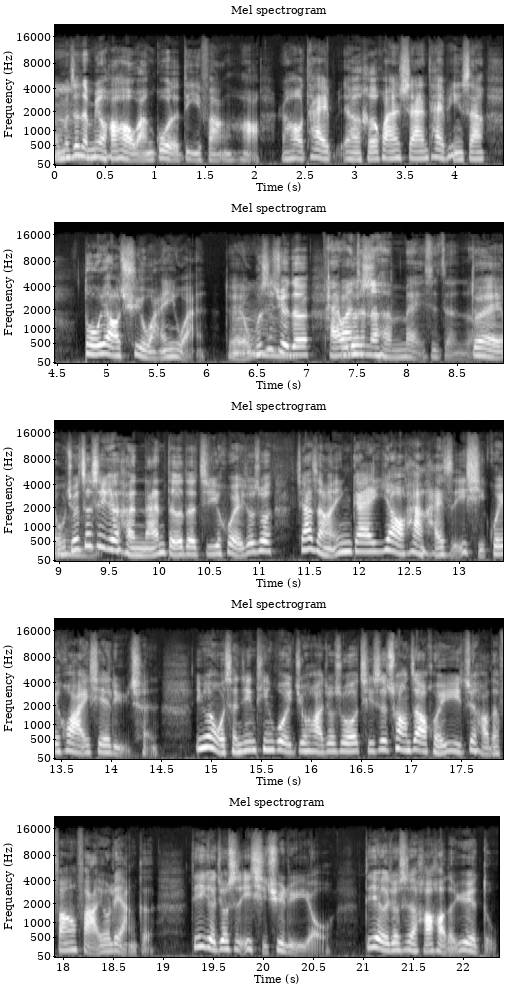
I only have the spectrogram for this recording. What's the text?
我们真的没有好好玩过的地方哈。然后太呃合欢山、太平山都要去玩一玩。对，我是觉得台湾真的很美，是真的。对，我觉得这是一个很难得的机会，就是说家长应该要和孩子一起规划一些旅程。因为我曾经听过一句话，就是说其实创造回忆最好的方法有两个，第一个就是一起去旅游，第二个就是好好的阅读。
